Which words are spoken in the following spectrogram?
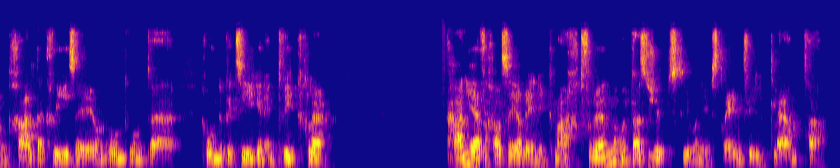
und Kaltakquise und, und, und äh, Kundenbeziehungen entwickeln. Habe ich einfach auch sehr wenig gemacht früher und das ist etwas, wo ich extrem viel gelernt habe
